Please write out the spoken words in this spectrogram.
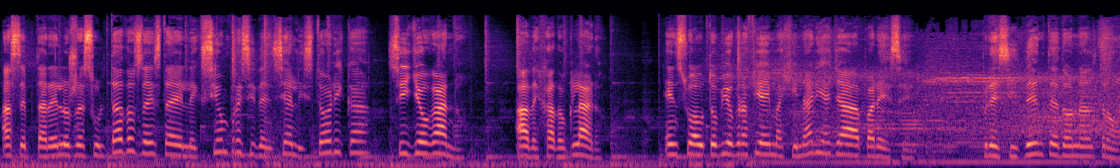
Aceptaré los resultados de esta elección presidencial histórica si yo gano, ha dejado claro. En su autobiografía imaginaria ya aparece Presidente Donald Trump,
